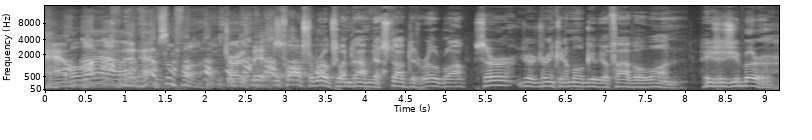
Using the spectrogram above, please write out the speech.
Have a laugh. And have some fun. Charlie Pitts. Foster Brooks one time got stopped at a roadblock. Sir, you're drinking. I'm going to give you a 501. He says, You better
